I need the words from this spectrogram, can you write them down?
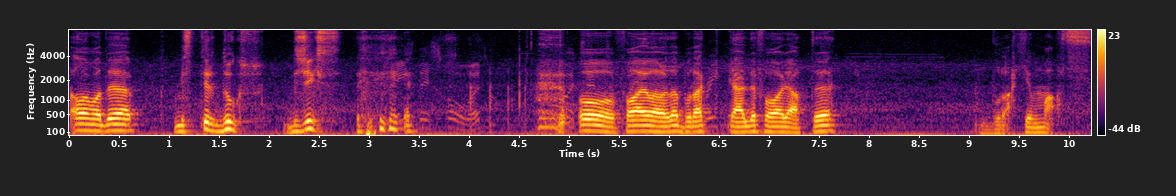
alamadı. Mr. Dux. Dijix. o faal var. Burak geldi faal yaptı. Burak Yılmaz.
